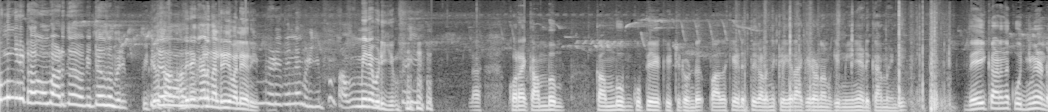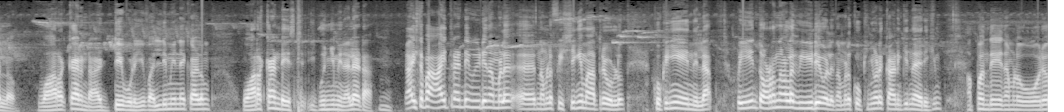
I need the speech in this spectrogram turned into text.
ഒന്നും കിട്ടാതെ പോകുമ്പോൾ അടുത്ത പിറ്റേ ദിവസം വരും. പിറ്റേ ദിവസം അതിനേക്കാൾ നല്ല രീതിയിൽ വലയറിയും. പിന്നെ പിടിക്കും. മീനെ പിടിക്കും. കുറേ കമ്പും കമ്പും കുപ്പിയൊക്കെ ഇട്ടിട്ടുണ്ട്. അപ്പോൾ അതൊക്കെ എടുത്ത് കളഞ്ഞ് ക്ലിയർ ആക്കിയിട്ടാണ് നമുക്ക് ഈ മീനെ എടുക്കാൻ വേണ്ടി. ദേ ഈ കാണുന്ന കുഞ്ഞുമീനുണ്ടല്ലോ വറക്കാനുണ്ട്. അടിപൊളി. ഈ വലിയ മീനേക്കാളും വറക്കാൻ ടേസ്റ്റ് ഈ കുഞ്ഞുമീൻ അല്ലേ ഏട്ടാ? ഗൈസ് അപ്പോൾ ആദ്യത്തെ രണ്ട് വീഡിയോ നമ്മൾ നമ്മൾ ഫിഷിങ് മാത്രമേ ഉള്ളൂ. കുക്കിംഗ് ചെയ്യുന്നില്ല. അപ്പോൾ ഈ തുടർന്നുള്ള വീഡിയോകൾ നമ്മൾ കുക്കിങ്ങോടെ കാണിക്കുന്നതായിരിക്കും. അപ്പോൾ എന്തേ നമ്മൾ ഓരോ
